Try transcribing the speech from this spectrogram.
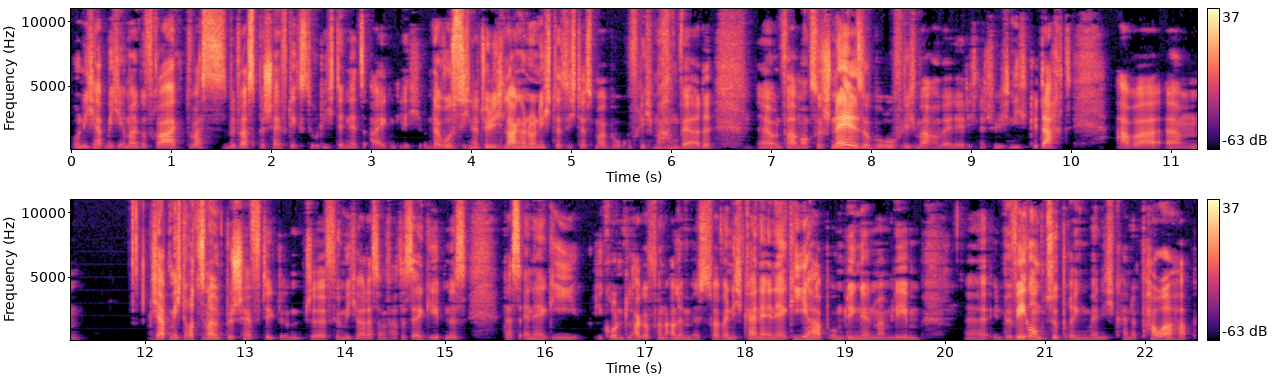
und ich habe mich immer gefragt, was mit was beschäftigst du dich denn jetzt eigentlich? Und da wusste ich natürlich lange noch nicht, dass ich das mal beruflich machen werde äh, und vor allem auch so schnell so beruflich machen werde, hätte ich natürlich nicht gedacht. Aber ähm, ich habe mich trotzdem damit beschäftigt und äh, für mich war das einfach das Ergebnis, dass Energie die Grundlage von allem ist. Weil wenn ich keine Energie habe, um Dinge in meinem Leben äh, in Bewegung zu bringen, wenn ich keine Power habe,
